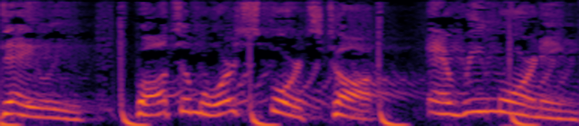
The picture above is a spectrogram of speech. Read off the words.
Daily, Baltimore Sports Talk, every morning.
